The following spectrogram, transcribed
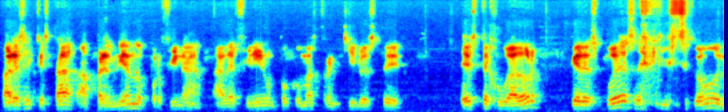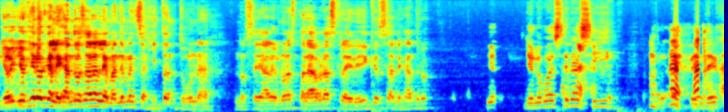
Parece que está aprendiendo por fin a, a definir un poco más tranquilo este, este jugador, que después... ¿cómo Yo, yo quiero que Alejandro Sara le mande un mensajito a Antuna. No sé, algunas palabras que le dediques a Alejandro. Yo, yo lo voy a hacer así, al- pendejo.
